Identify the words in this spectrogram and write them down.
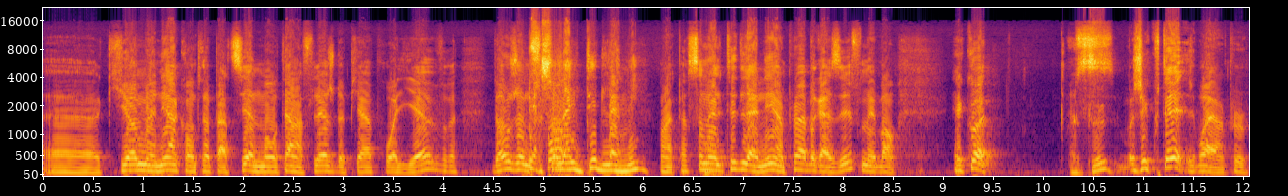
euh, qui a mené en contrepartie à une montée en flèche de Pierre Poilièvre, dont je ne suis pas... Personnalité de l'année. Ouais, personnalité de l'année, un peu abrasif, mais bon. Écoute, Un c- j'écoutais, ouais, un peu.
